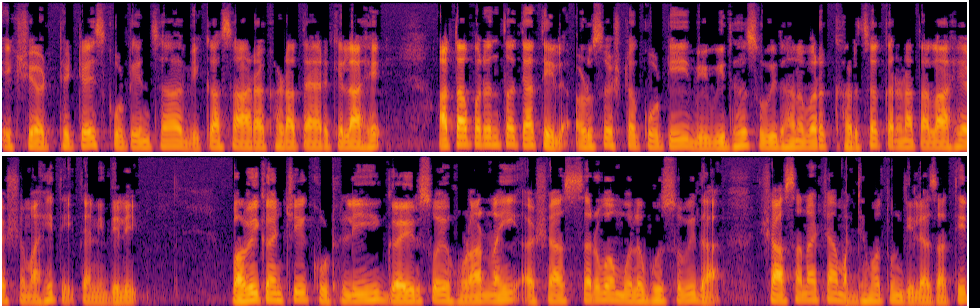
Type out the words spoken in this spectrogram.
एकशे अठ्ठेचाळीस कोटींचा विकास आराखडा तयार केला आहे. आतापर्यंत त्यातील अडुसष्ट कोटी विविध सुविधांवर खर्च करण्यात आला आहे अशी माहिती त्यांनी दिली. भाविकांची कुठलीही गैरसोय होणार नाही अशा सर्व मूलभूत सुविधा शासनाच्या माध्यमातून दिल्या जातील.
